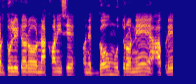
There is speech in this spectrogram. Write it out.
અડધો લીટર નાખવાની છે અને ગૌમૂત્રને આપણે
